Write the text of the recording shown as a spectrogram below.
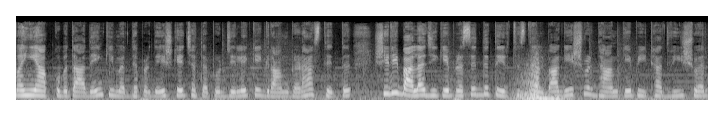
वहीं आपको बता दें कि मध्य प्रदेश के छतरपुर ज़िले के ग्राम गढ़ा स्थित श्री बालाजी के प्रसिद्ध तीर्थ स्थल बागेश्वर धाम के पीठाधीश्वर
